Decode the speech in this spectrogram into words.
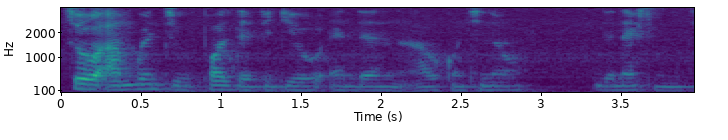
so I'm going to pause the video and then I'll continue in the next minute.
